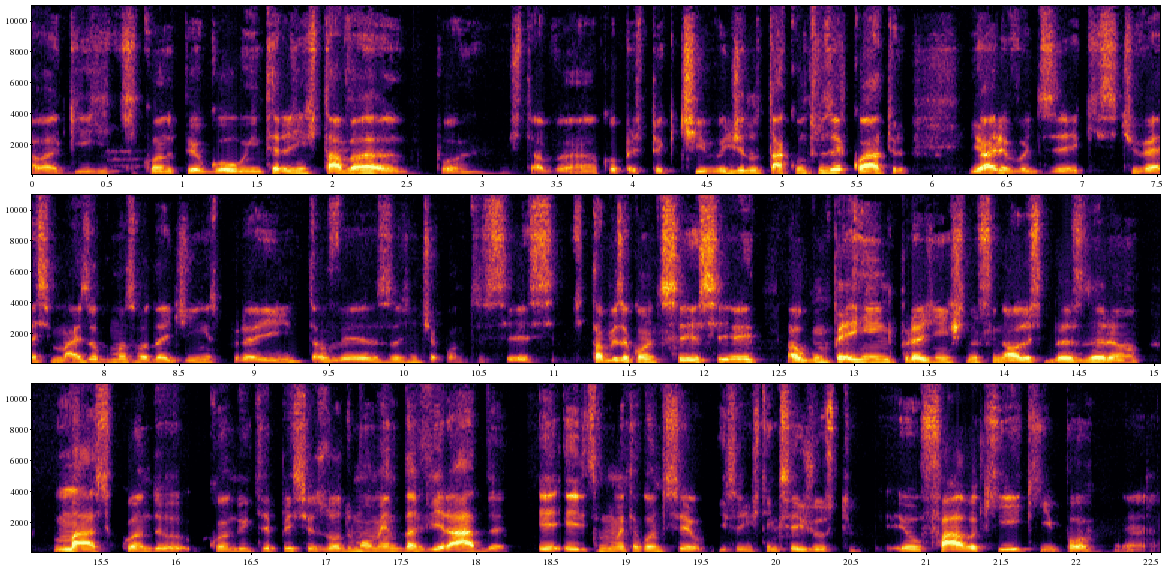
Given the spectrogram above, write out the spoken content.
ao Aguirre que quando pegou o Inter a gente estava, pô, a com a perspectiva de lutar contra o Z4. E olha, eu vou dizer que se tivesse mais algumas rodadinhas por aí, talvez a gente acontecesse, talvez acontecesse algum perrengue pra gente no final desse Brasileirão. Mas quando, quando o Inter precisou do momento da virada, esse momento aconteceu. Isso a gente tem que ser justo. Eu falo aqui que, pô, é,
